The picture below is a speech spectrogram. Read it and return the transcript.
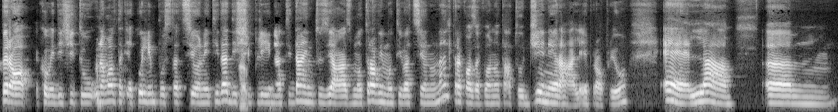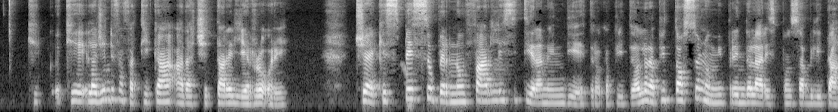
però, come dici tu, una volta che hai quell'impostazione ti dà certo. disciplina, ti dà entusiasmo, trovi motivazione. Un'altra cosa che ho notato generale proprio è la... Um, che, che la gente fa fatica ad accettare gli errori cioè che spesso per non farli si tirano indietro, capito? Allora piuttosto non mi prendo la responsabilità.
